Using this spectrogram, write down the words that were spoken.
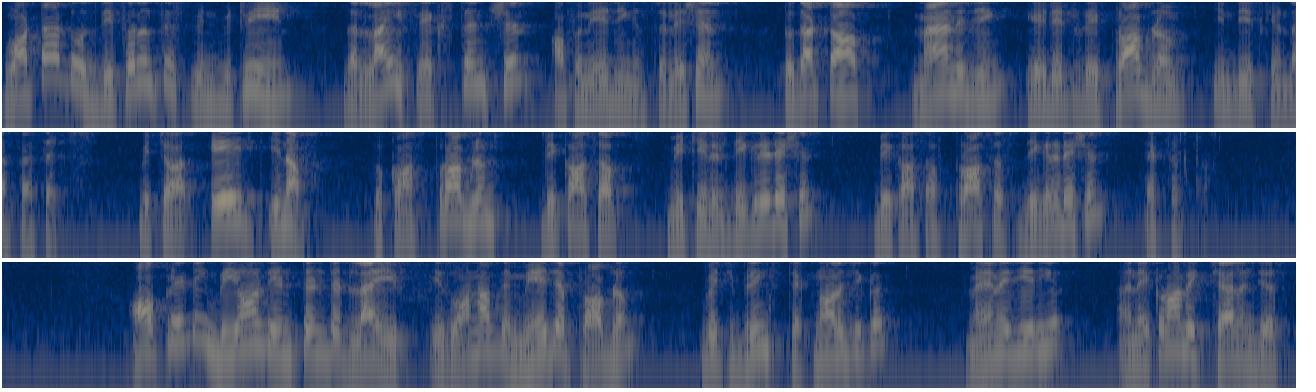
what are those differences in between the life extension of an aging installation to that of managing a day to day problem in these kind of assets which are aged enough to cause problems because of material degradation, because of process degradation etc. Operating beyond the intended life is one of the major problem which brings technological, managerial and economic challenges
